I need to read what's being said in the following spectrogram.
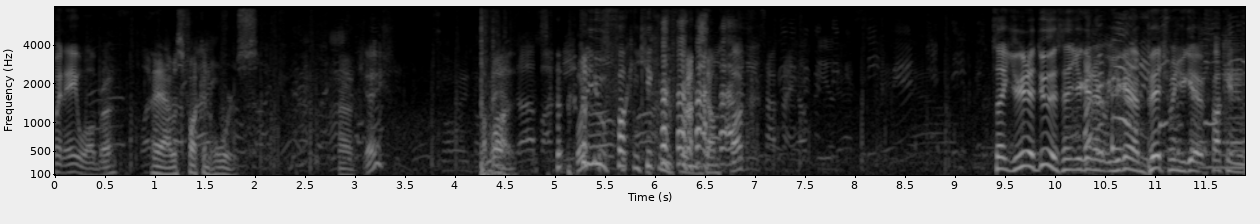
went AWOL, bro. Hey, I was fucking whores. Okay. What? What are you fucking kicking me for, you dumb fuck? It's like, you're gonna do this, and you're gonna you're gonna bitch when you get fucking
